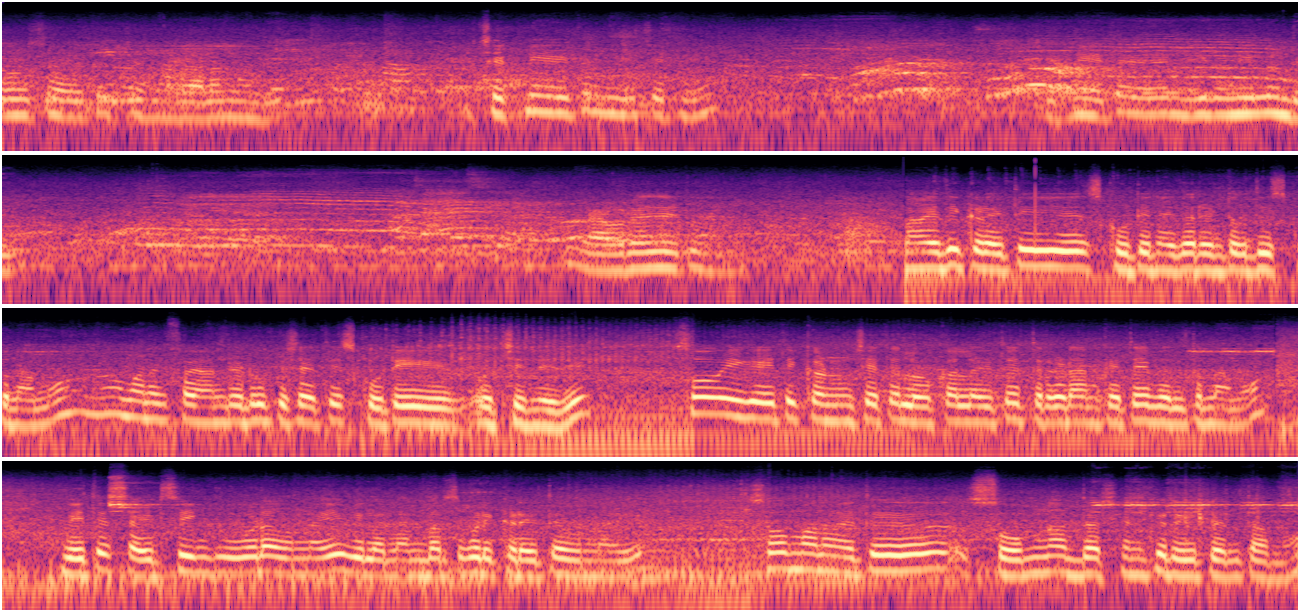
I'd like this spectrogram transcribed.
దోశ అయితే చాలా ఉంది. చట్నీ అయితే నీళ్ళు చట్నీ. చట్నీ అయితే నీళ్ళు నీళ్ళు ఉంది. యావరేజ్ అయితే ఉంది. అయితే ఇక్కడైతే స్కూటీని అయితే రెంట్కి తీసుకున్నాము. మనకి ఫైవ్ హండ్రెడ్ రూపీస్ అయితే స్కూటీ వచ్చింది ఇది. సో ఇక అయితే ఇక్కడ నుంచి అయితే లోకల్ అయితే తిరగడానికి అయితే వెళ్తున్నాము. ఇవైతే సైట్ సీయింగ్ కూడా ఉన్నాయి. వీళ్ళ నెంబర్స్ కూడా ఇక్కడైతే ఉన్నాయి. సో మనం అయితే సోమనాథ్ దర్శనానికి రేపు వెళ్తాము.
